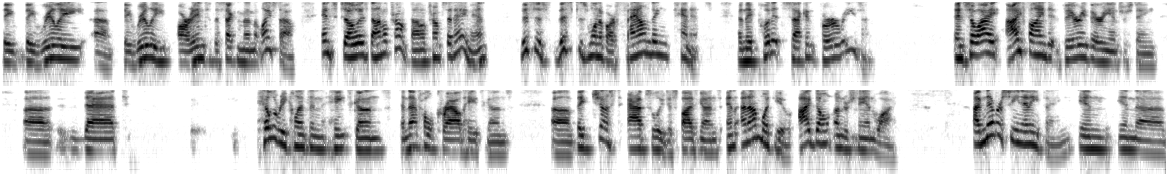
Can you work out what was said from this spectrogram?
they they really uh, they really are into the Second Amendment lifestyle. And so is Donald Trump. Donald Trump said, "Hey, man, this is this is one of our founding tenets, and they put it second for a reason." And so I I find it very very interesting uh, that Hillary Clinton hates guns, and that whole crowd hates guns. Uh, they just absolutely despise guns, and and I'm with you. I don't understand why. I've never seen anything in in uh,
